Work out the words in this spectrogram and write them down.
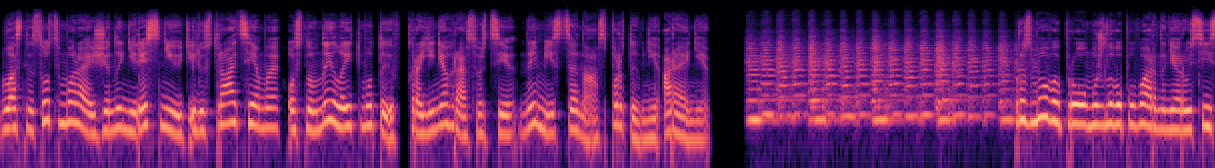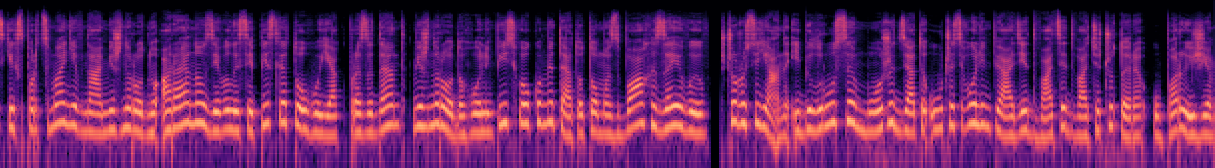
Власне, соцмережі нині рясніють ілюстраціями. Основний лейтмотив країні агресорці не місце на спортивній арені. Розмови про можливе повернення російських спортсменів на міжнародну арену з'явилися після того, як президент міжнародного олімпійського комітету Томас Бах заявив, що росіяни і білоруси можуть взяти участь в Олімпіаді 2024 у Парижі.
